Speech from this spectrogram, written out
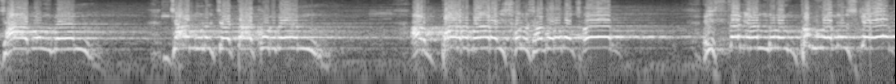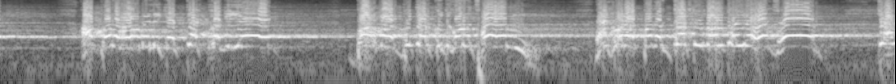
যা বলবেন, যা মনে চায় তা করবেন। আর বারবার এই ষোলো সতেরো বছর ইসলামী আন্দোলন বাংলাদেশকে, আপনারা আওয়ামী লীগের ট্যাক লাগিয়ে বারবার বিতর্কিত করেছেন। এখন আপনাদের গাঁটু দল তৈরি হয়েছে। কেন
